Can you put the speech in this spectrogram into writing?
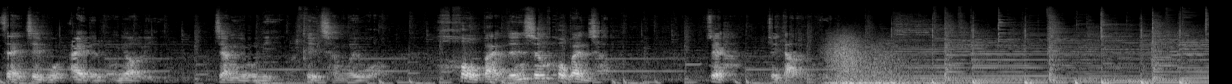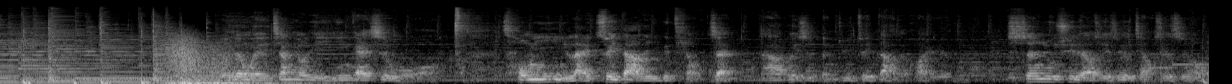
在这部《爱的荣耀》里，将有你可以成为我后半人生后半场最好最大的荣耀。认为江有里应该是我从影以来最大的一个挑战，他会是本剧最大的坏人。深入去了解这个角色之后，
